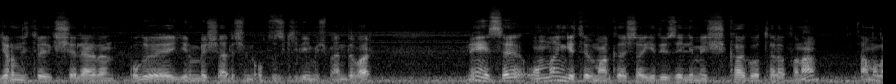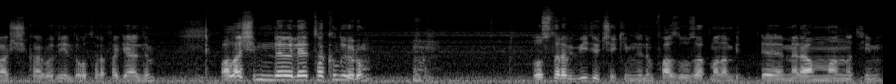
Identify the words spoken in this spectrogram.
yarım litrelik şişelerden oluyor ya 25'lerle şimdi 32'liymiş bende var. Neyse ondan getirdim arkadaşlar 750 mil Chicago tarafına. Tam olarak Chicago değil de o tarafa geldim. Valla şimdi de öyle takılıyorum. Dostlara bir video çekeyim dedim. Fazla uzatmadan bir e, meramımı anlatayım.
